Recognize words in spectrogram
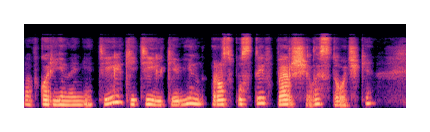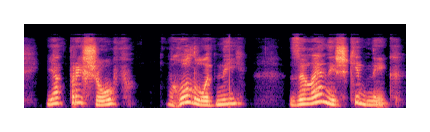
вкорінені, тільки-тільки він розпустив перші листочки, як прийшов голодний, зелений шкідник,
